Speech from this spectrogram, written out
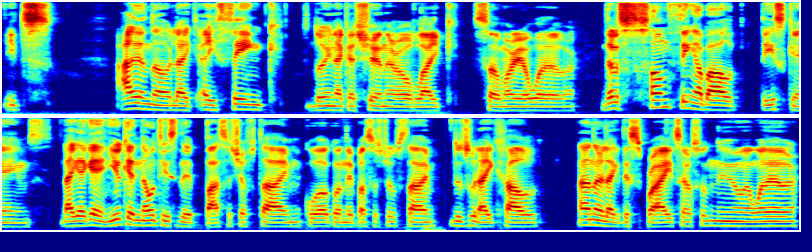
It's, I don't know, like I think doing like a general like summary or whatever. There's something about these games. Like again, you can notice the passage of time, quote on the passage of time, due to like how I don't know, like the sprites or something or whatever.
